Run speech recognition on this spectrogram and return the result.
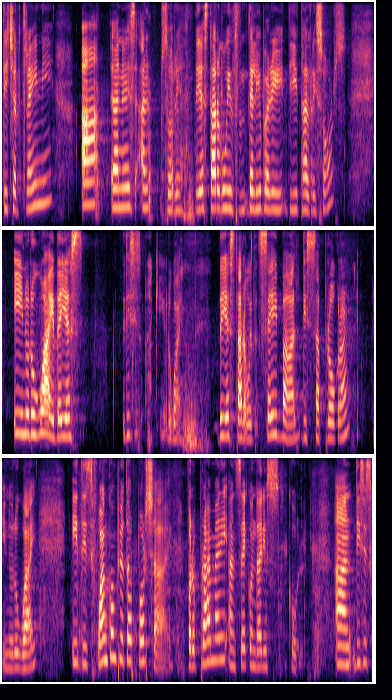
teacher training. Uh, and, and sorry, they start with delivery digital resource. In Uruguay, they this is okay, Uruguay. They start with Ceibal, this is a program in Uruguay, it is one computer per child for primary and secondary school. And this is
